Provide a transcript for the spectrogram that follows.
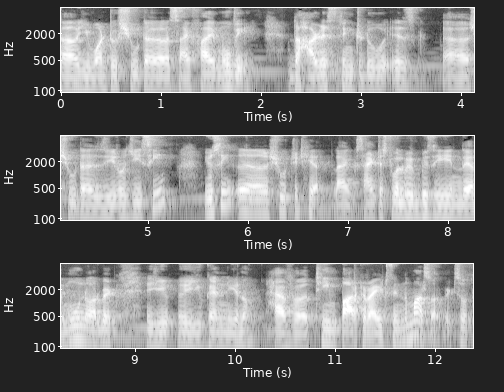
uh, you want to shoot a sci-fi movie. The hardest thing to do is uh, shoot a zero G scene. You see uh, shoot it here. Like scientists will be busy in their moon orbit. You, you can you know have a theme park rides in the Mars orbit. So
